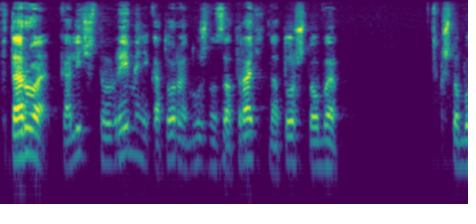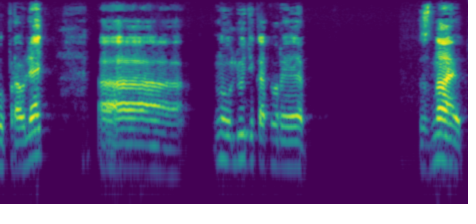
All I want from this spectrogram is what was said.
Второе. Количество времени, которое нужно затратить на то, чтобы, чтобы управлять. А, ну, люди, которые знают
